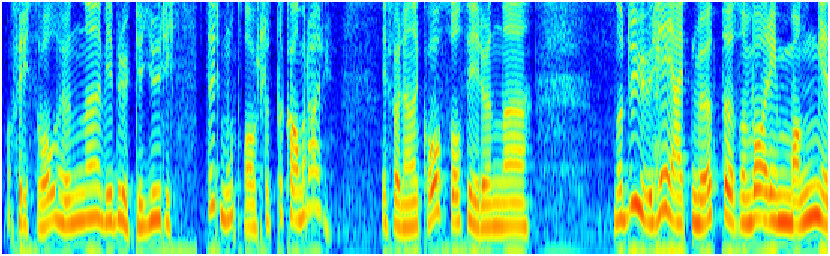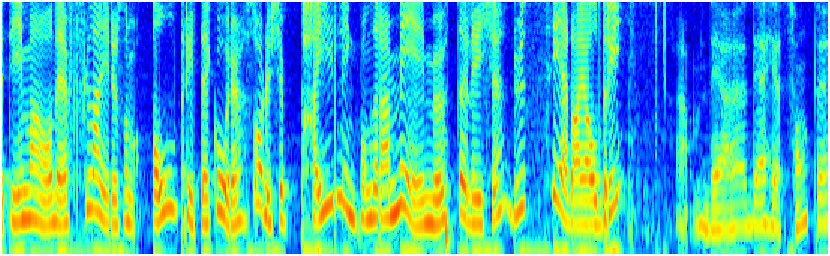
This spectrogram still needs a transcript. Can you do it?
Og Frisvold hun eh, vil bruke jurister mot avslutta kameraer. Ifølge NRK så sier hun når du har et møte som var i mange timer, og det er flere som aldri tar ordet, så har du ikke peiling på om dere er med i møtet eller ikke. Du ser dem aldri. Ja, men det er, det er helt sant, det.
